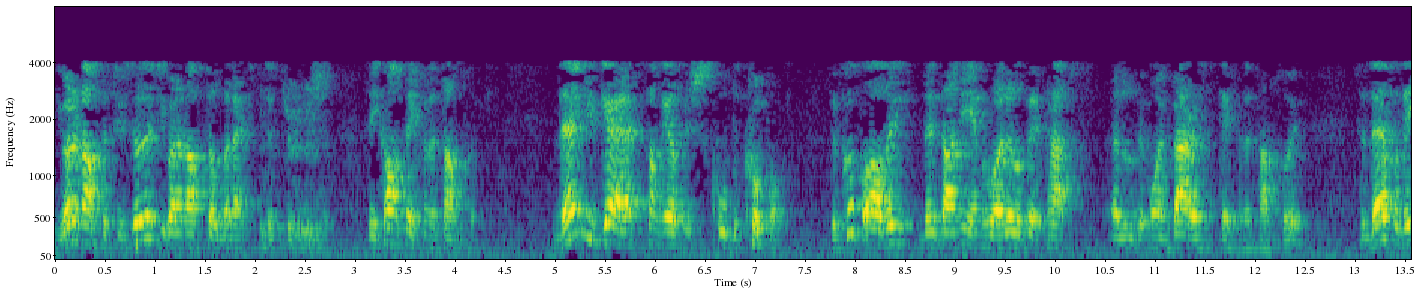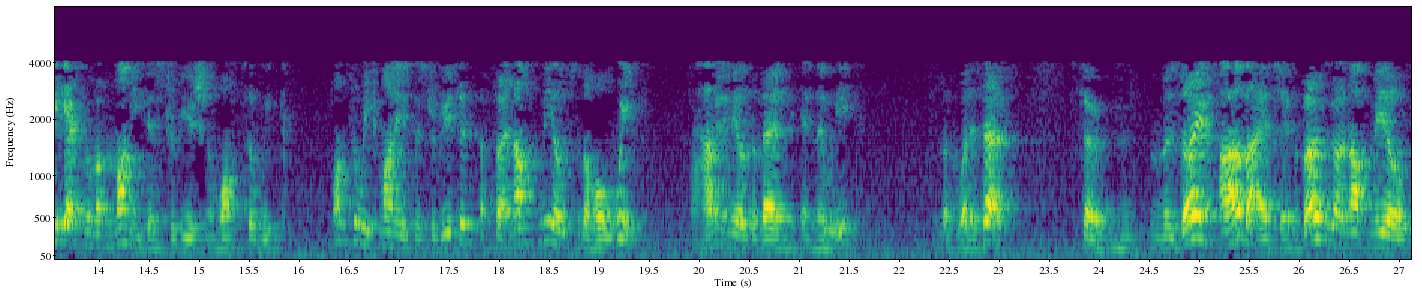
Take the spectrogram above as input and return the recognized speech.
You got enough for two sudas, you got enough till the next distribution. So you can't take from the tamchik. Then you get something else which is called the kupon. The kupon are those, those daniyim who are a little bit, perhaps, a little bit more embarrassed to take from the tamchik. So therefore they get from a money distribution once a week. Once a week money is distributed for enough meals for the whole week. How many meals are there in, in the week? Look what it says. So, Mazoin Arba Esrei, if a person's got enough meals,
